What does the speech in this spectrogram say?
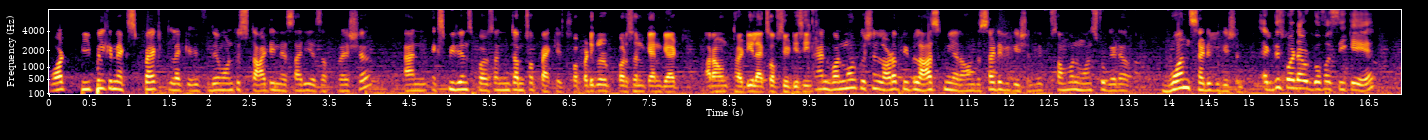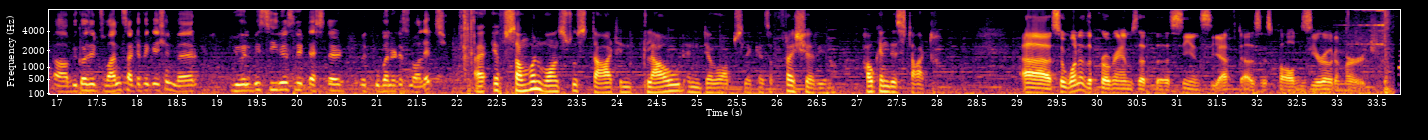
what people can expect like if they want to start in SRE as a fresher and experienced person in terms of package. A particular person can get around 30 lakhs of CTC. And one more question, a lot of people ask me around the certification. If someone wants to get a one certification. At this point, I would go for CKA uh, because it's one certification where you will be seriously tested with Kubernetes knowledge. Uh, if someone wants to start in cloud and DevOps, like as a fresher, you know, how can they start? Uh, so one of the programs that the CNCF does is called Zero to Merge.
